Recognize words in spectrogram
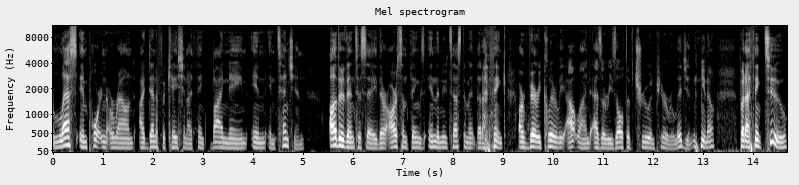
less important around identification, I think, by name in intention, other than to say there are some things in the New Testament that I think are very clearly outlined as a result of true and pure religion, you know? But I think, too,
